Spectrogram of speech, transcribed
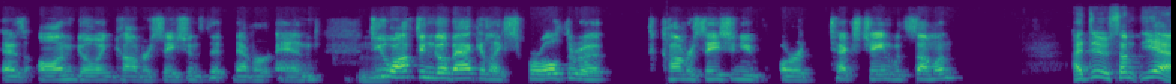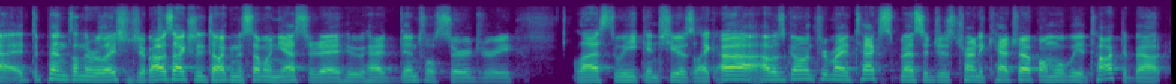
as ongoing conversations that never end. Do mm-hmm. you often go back and like scroll through a conversation you or a text chain with someone? I do some yeah, it depends on the relationship. I was actually talking to someone yesterday who had dental surgery last week and she was like, uh, I was going through my text messages trying to catch up on what we had talked about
